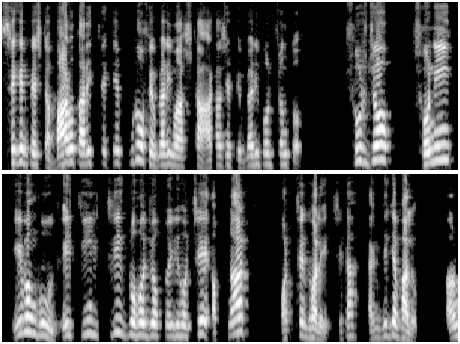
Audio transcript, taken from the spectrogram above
সেকেন্ড ফেজটা বারো তারিখ থেকে পুরো ফেব্রুয়ারি মাসটা, আঠাশে ফেব্রুয়ারি পর্যন্ত। সূর্য, শনি এবং বুধ, এই তিন ত্রিগ্রহ যোগ তৈরি হচ্ছে আপনার অর্থের ঘরে। সেটা একদিকে ভালো, কারণ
